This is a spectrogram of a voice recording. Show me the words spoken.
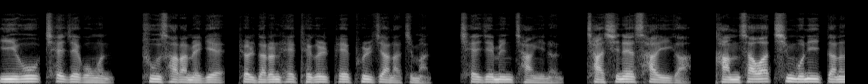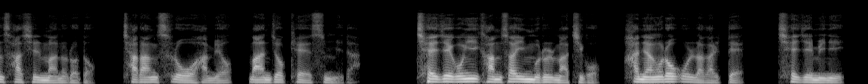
이후 최재공은 두 사람에게 별다른 혜택을 베풀지 않았지만 최재민 장인은 자신의 사위가 감사와 친분이 있다는 사실만으로도 자랑스러워하며 만족해했습니다. 최재공이 감사 임무를 마치고 한양으로 올라갈 때 최재민이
